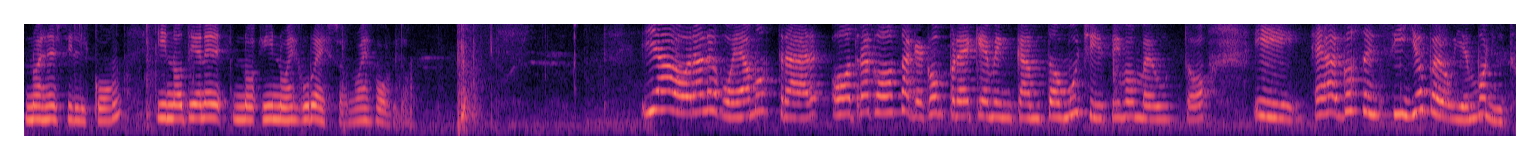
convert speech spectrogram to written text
no es de silicón y no tiene no, y no es grueso, no es gordo. Y ahora les voy a mostrar otra cosa que compré que me encantó muchísimo, me gustó. Y es algo sencillo pero bien bonito.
